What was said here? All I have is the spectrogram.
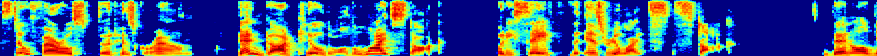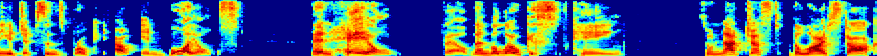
Still, Pharaoh stood his ground. Then God killed all the livestock, but he saved the Israelites' stock. Then all the Egyptians broke out in boils. Then hail fell. Then the locusts came. So not just the livestock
